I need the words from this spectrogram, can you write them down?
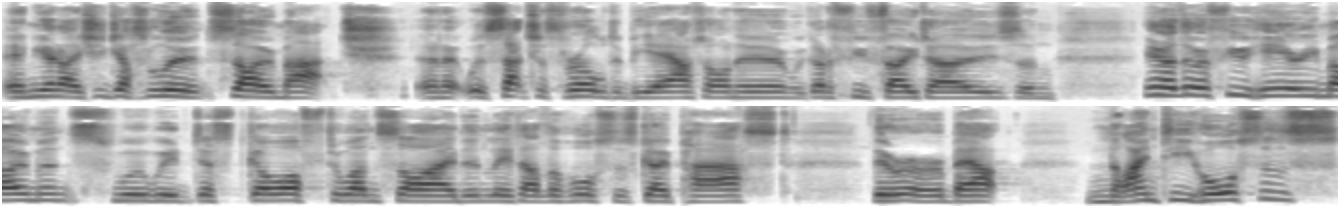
and you know she just learnt so much and it was such a thrill to be out on her and we got a few photos and you know there were a few hairy moments where we'd just go off to one side and let other horses go past there were about 90 horses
